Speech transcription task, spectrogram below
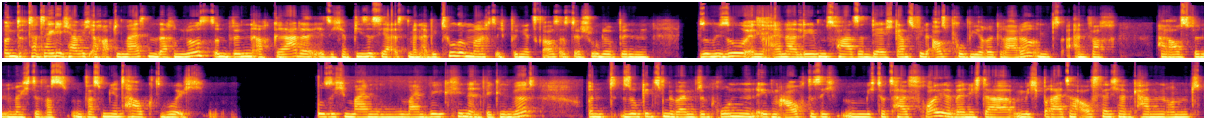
Und tatsächlich habe ich auch auf die meisten Sachen Lust und bin auch gerade, also ich habe dieses Jahr erst mein Abitur gemacht, ich bin jetzt raus aus der Schule, bin sowieso in einer Lebensphase, in der ich ganz viel ausprobiere gerade und einfach herausfinden möchte, was, was mir taugt, wo ich, wo sich mein, mein Weg hinentwickeln wird. Und so geht es mir beim Synchronen eben auch, dass ich mich total freue, wenn ich da mich breiter auffächern kann und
